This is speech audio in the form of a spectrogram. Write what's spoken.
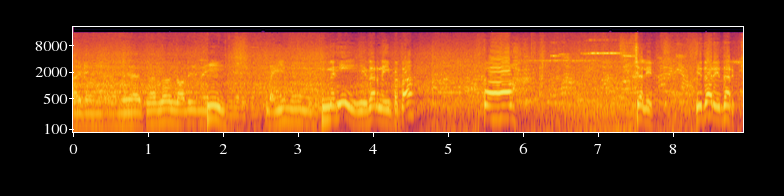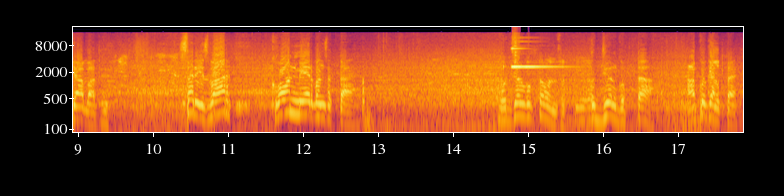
आई डोंट नो मुझे इतना नॉलेज नहीं हम्म, नहीं इधर नहीं पता। चलिए इधर इधर क्या बात है। सर इस बार कौन मेयर बन सकता है? उज्जवल गुप्ता बन सकती है। उज्जवल गुप्ता। आपको क्या लगता है?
